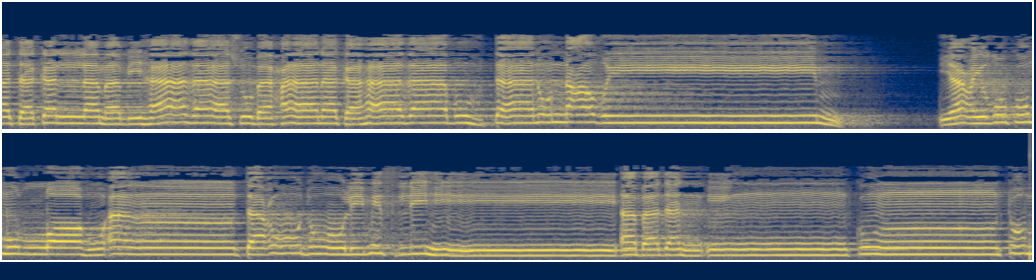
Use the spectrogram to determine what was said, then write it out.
نَّتَكَلَّمَ بِهَٰذَا سُبْحَانَكَ هَٰذَا بُهْتَانٌ عَظِيمٌ يَعِظُكُمُ اللَّهُ أَن تَعُودُوا لِمِثْلِهِ أَبَدًا إِن كُنتُم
